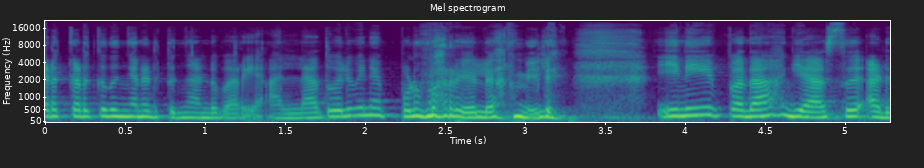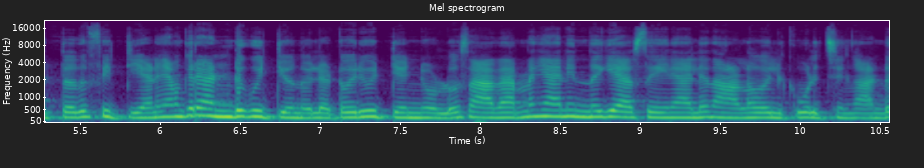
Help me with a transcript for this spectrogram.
ഇടക്കിടക്ക് ഇത് ഇങ്ങനെ എടുത്തുങ്ങാണ്ട് പറയാം. അല്ലാത്തപോലെ പിന്നെ എപ്പോഴും പറയുമല്ലോ അറിഞ്ഞില്ലേ ഇനി ഇപ്പോൾ അതാ ഗ്യാസ് അടുത്തത് ഫിറ്റ് ചെയ്യണം. നമുക്ക് രണ്ട് കുറ്റിയൊന്നുമില്ല കേട്ടോ. ഒരു കുറ്റി തന്നെ ഉള്ളൂ. സാധാരണ ഞാൻ ഇന്ന് ഗ്യാസ് കഴിഞ്ഞാൽ നാളെ ഒലിക്ക് കാണ്ട്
